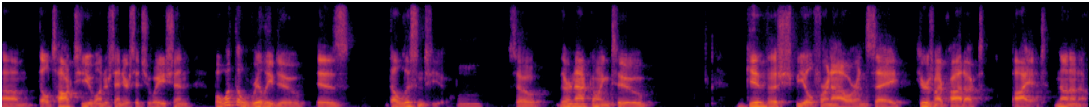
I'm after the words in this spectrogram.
Um, they'll talk to you, understand your situation, but what they'll really do is they'll listen to you. Mm. So they're not going to give a spiel for an hour and say, here's my product, buy it. No, no, no.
